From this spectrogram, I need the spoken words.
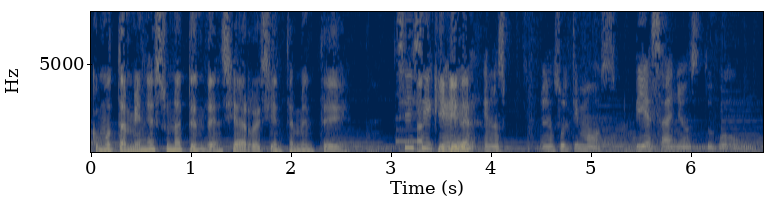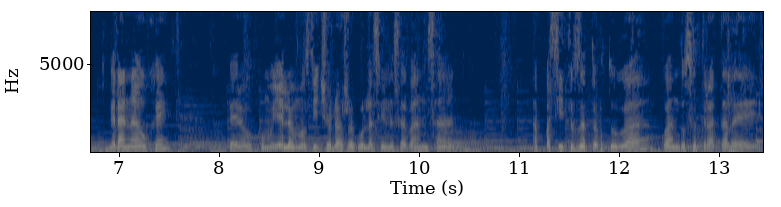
como también es una tendencia recientemente sí, sí, adquirida. que en los, en los últimos 10 años tuvo un gran auge, pero como ya lo hemos dicho, las regulaciones avanzan a pasitos de tortuga cuando se trata de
